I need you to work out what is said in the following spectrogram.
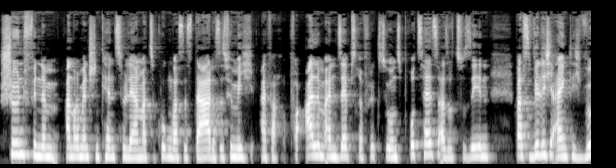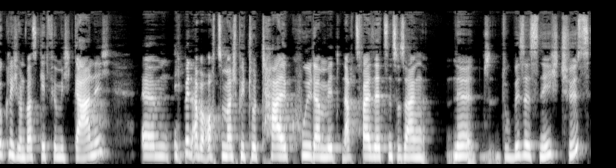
schön finde, andere Menschen kennenzulernen, mal zu gucken, was ist da. Das ist für mich einfach vor allem ein Selbstreflexionsprozess, also zu sehen, was will ich eigentlich wirklich und was geht für mich gar nicht. Ähm, ich bin aber auch zum Beispiel total cool damit, nach zwei Sätzen zu sagen, ne, du bist es nicht, tschüss.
